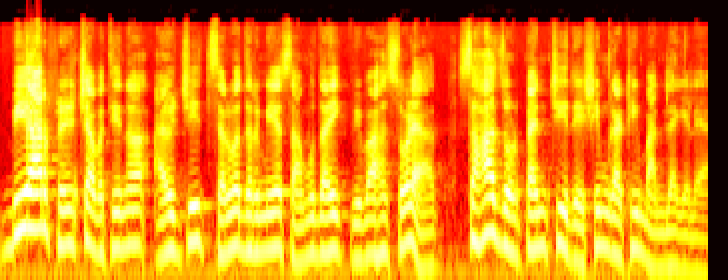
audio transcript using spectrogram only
बी आर फ्रेंड्सच्या वतीनं आयोजित सर्वधर्मीय सामुदायिक विवाह सोहळ्यात सहा जोडप्यांची रेशीम गाठी बांधल्या गेल्या.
